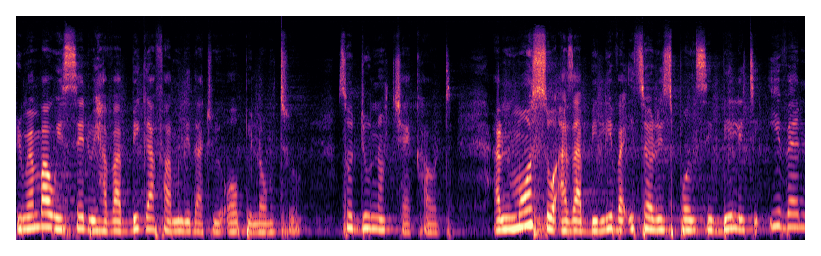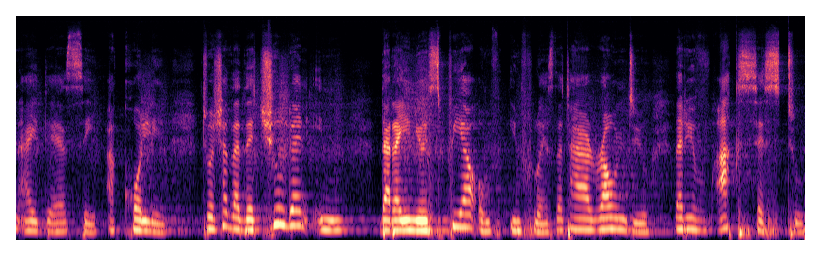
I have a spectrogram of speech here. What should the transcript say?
Remember, we said we have a bigger family that we all belong to. So do not check out. And more so, as a believer, it's a responsibility, even I dare say, a calling, to ensure that the children in that are in your sphere of influence, that are around you, that you have access to,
